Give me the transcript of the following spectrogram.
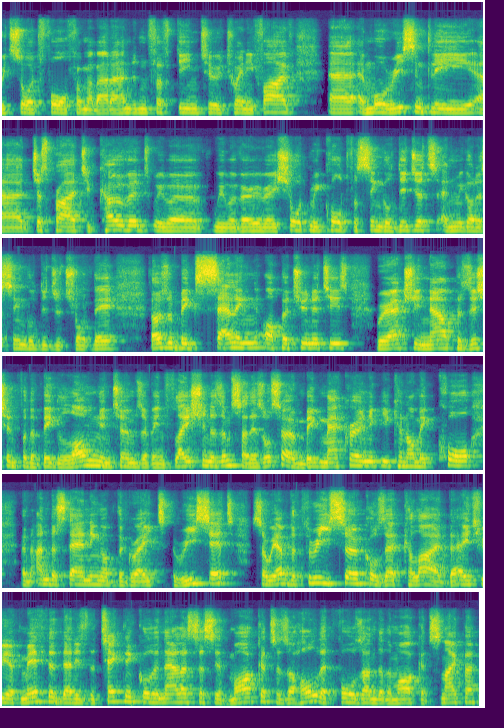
which saw it fall from about 115 to 25. Uh, and more recently, uh, just prior to COVID, we were we were very very short, and we called for single digits, and we got a single digit short there. Those were big selling opportunities. We're actually now positioned for the big long in terms of inflationism. So there's also a big macroeconomic core, and understanding of the Great Reset. So we have the three circles that collide: the HVF method, that is the technical analysis of markets as a whole that falls under the market sniper.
